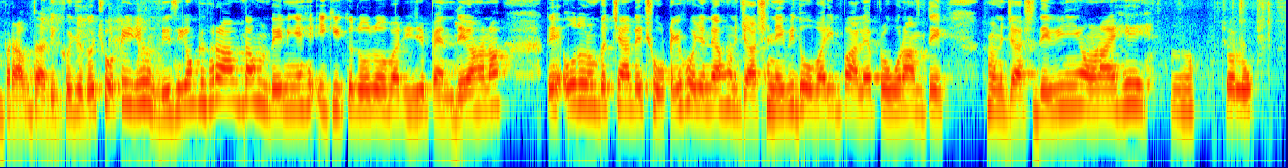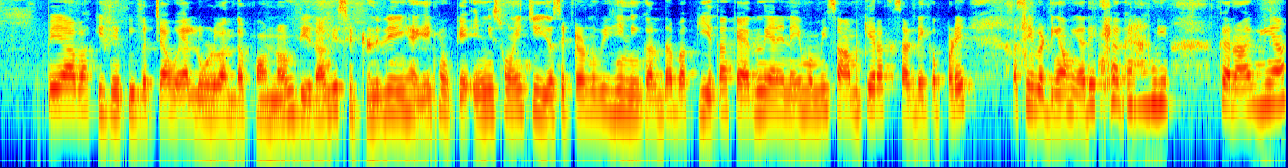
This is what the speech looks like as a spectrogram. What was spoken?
ਬਰਫ਼ ਦਾ ਦੇਖੋ, ਜਦੋਂ ਛੋਟੀ ਜਿਹੀ ਹੁੰਦੀ ਸੀ, ਕਿਉਂਕਿ ਖਰਾਬ ਤਾਂ ਹੁੰਦੇ ਨਹੀਂ ਇਹ। ਇੱਕ ਇੱਕ, ਦੋ ਦੋ ਵਾਰੀ ਜੇ ਪੈਂਦੇ ਆ, ਹਨਾ। ਤੇ ਉਦੋਂ ਨੂੰ ਬੱਚਿਆਂ ਦੇ ਛੋਟੇ ਹੋ ਜਾਂਦੇ ਆ। ਹੁਣ ਜਸ਼ ਨੇ ਵੀ ਦੋ ਵਾਰੀ ਪਾ ਲਿਆ ਪ੍ਰੋਗਰਾਮ ਤੇ। ਹੁਣ ਜਸ਼ ਦੇ ਵੀ ਨਹੀਂ ਆਉਣਾ ਇਹ। ਚਲੋ। ਪਿਆ, ਬਾਕੀ ਜੇ ਕੋਈ ਬੱਚਾ ਹੋਇਆ ਲੋੜਵੰਦ ਆਪਾਂ ਉਹਨਾਂ ਨੂੰ ਦੇ ਦਾਂਗੇ, ਸਿੱਟਣ ਦੇ ਨਹੀਂ ਹੈਗੇ, ਕਿਉਂਕਿ ਇੰਨੀ ਸੋਹਣੀ ਚੀਜ਼ ਆ, ਸਿੱਟਣ ਨੂੰ ਵੀ ਜੀ ਨਹੀਂ ਕਰਦਾ। ਬਾਕੀ ਇਹ ਤਾਂ ਕਹਿ ਦਿੰਦੀਆਂ ਨੇ, ਨਹੀਂ ਮੰਮੀ, ਸਾਂਭ ਕੇ ਰੱਖ ਸਾਡੇ ਕੱਪੜੇ, ਅਸੀਂ ਵੱਡੀਆਂ ਹੋਈਆਂ ਦੇਖਿਆ ਕਰਾਂਗੀਆਂ ਕਰਾਂਗੀਆਂ।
